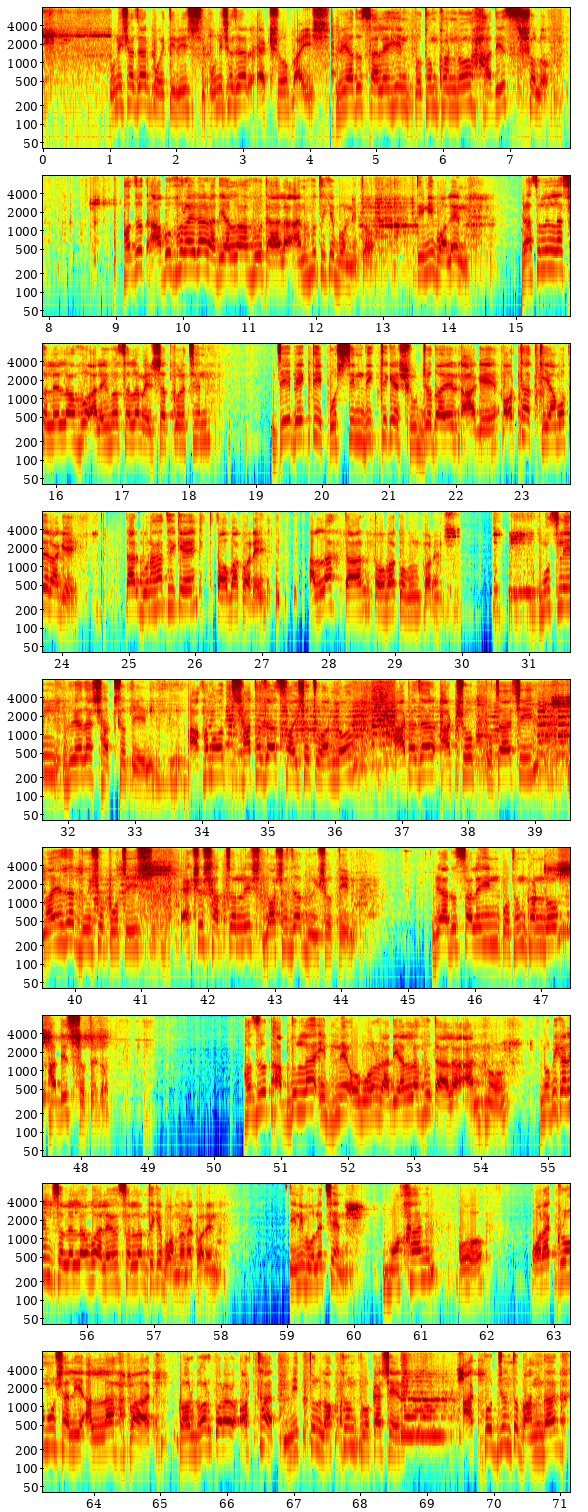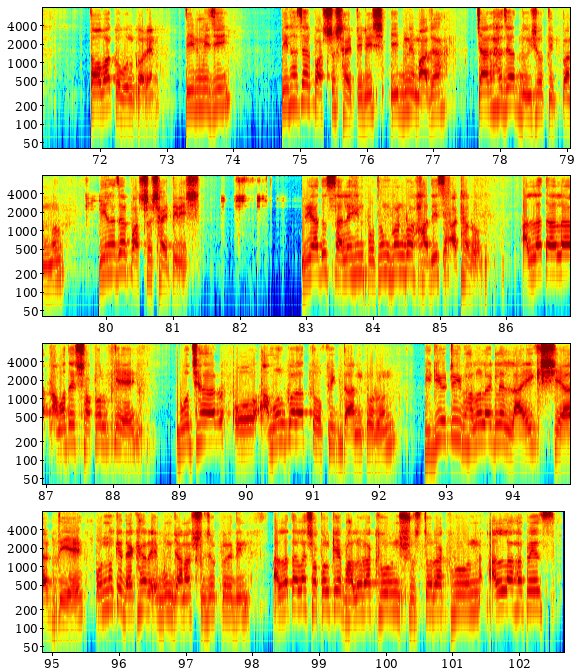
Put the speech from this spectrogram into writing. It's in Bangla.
উনিশ হাজার পঁয়ত্রিশ, উনিশ হাজার একশো বাইশ। রিয়াদুস সালেহিন প্রথম খণ্ড, হাদিস ষোলো। হজরত আবু হরাইরা রাদি আল্লাহ তালা আনহু থেকে বর্ণিত। তিনি বলেন রাসুল্লাহ সাল্লাহ আলহাসাল্লাম এরশাদ করেছেন, যে ব্যক্তি পশ্চিম দিক থেকে সূর্যোদয়ের আগে, অর্থাৎ কিয়ামতের আগে, তার গুনাহা থেকে তওবা করে, আল্লাহ তার তওবা কবুল করেন। মুসলিম দুই হাজার সাতশো তিন, আহমদ সাত হাজার ছয়শো চুয়ান্ন, আট হাজার আটশো পঁচাশি, নয় হাজার দুইশো পঁচিশ, একশো সাতচল্লিশ, দশ হাজার দুইশো তিন। রিয়াদুস সালেহিন প্রথম খণ্ড, হাদিস সতেরো। হজরত আবদুল্লাহ ইবনে ওমর রাদি আল্লাহ তালা আনহু নবী করিম সাল্লাহ আলহাম থেকে বর্ণনা করেন। তিনি বলেছেন মহান ও পরাক্রমশালী আল্লাহ পাক গড়গড় করার অর্থাৎ মৃত্যুর লক্ষণ প্রকাশের আগ পর্যন্ত বান্দার তবা কবুল করেন। তিরমিজি তিন হাজার পাঁচশো সাঁত্রিশ ইবনে মাজা চার হাজার দুইশো তিপ্পান্ন, তিন হাজার পাঁচশো সাঁত্রিশ রিয়াদুস সালেহিন প্রথম খণ্ড, হাদিস আঠারো। আল্লাহ তাআলা আমাদের সকলকে বোঝার ও আমল করার তৌফিক দান করুন। ভিডিওটি ভালো লাগলে লাইক, শেয়ার দিয়ে অন্যকে দেখার এবং জানার সুযোগ করে দিন। আল্লাহ তাআলা সকলকে ভালো রাখুন, সুস্থ রাখুন। আল্লাহ হাফেজ।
